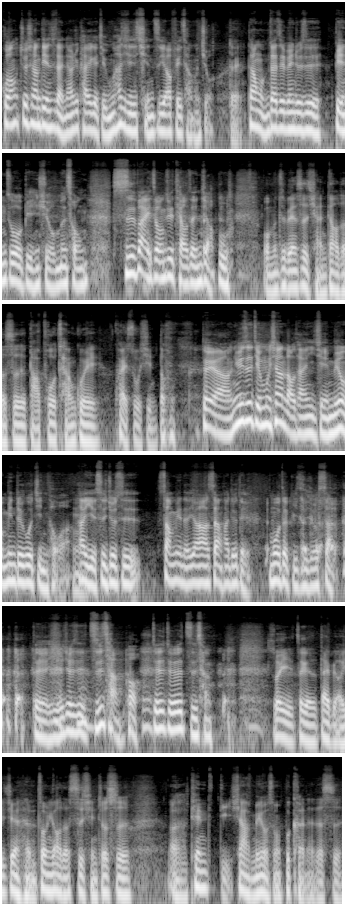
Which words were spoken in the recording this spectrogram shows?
光就像电视台，你要去开一个节目，它其实前置要非常的久。对，但我们在这边就是边做边学，我们从失败中去调整脚步。我们这边是强调的是打破常规，快速行动。对啊，因为这节目像老谭以前没有面对过镜头啊，他也是就是上面的要他上，他就得摸着鼻子就上。对，也就是职场哦，就是就是职场。所以这个代表一件很重要的事情，就是。呃，天底下没有什么不可能的事。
